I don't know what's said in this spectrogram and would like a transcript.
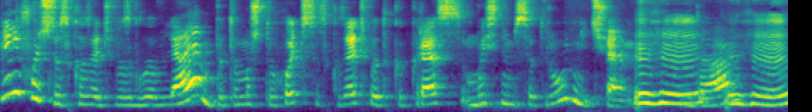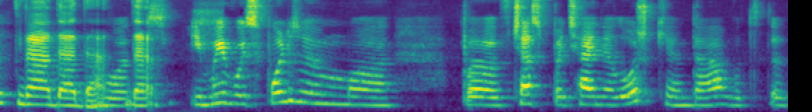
Мне не хочется сказать возглавляем, потому что хочется сказать, вот как раз мы с ним сотрудничаем, Мгм, да, мгм. Да, да, да, вот, да. и мы его используем э, по- в час по чайной ложке, да, вот э,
